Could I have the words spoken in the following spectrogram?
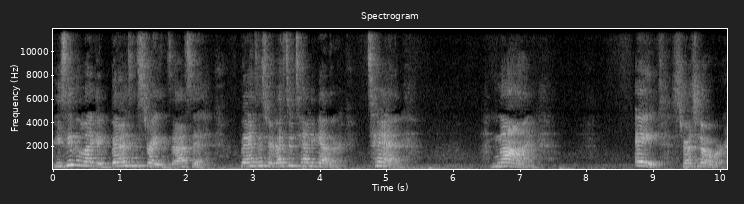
You see the leg, it bends and straightens. That's it. Bends and straight. Let's do 10 together. 10, 9, 8, stretch it over.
